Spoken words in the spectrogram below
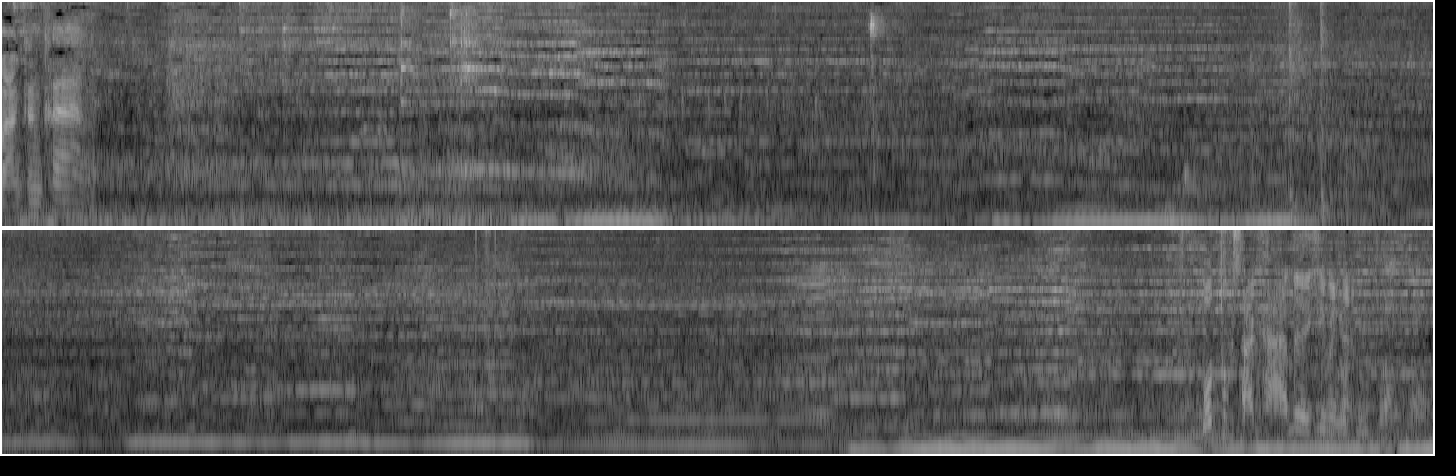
วางข้างๆทุกสาขาเลยใช่ไหมครับทุกสาขา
